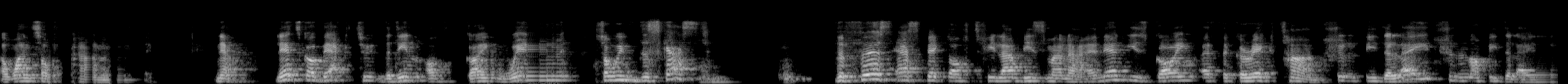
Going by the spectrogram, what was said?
a once-off kind of thing. Now let's go back to the din of going when. So we've discussed the first aspect of tevilah bismana, and that is going at the correct time. Should it be delayed? Should it not be delayed?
